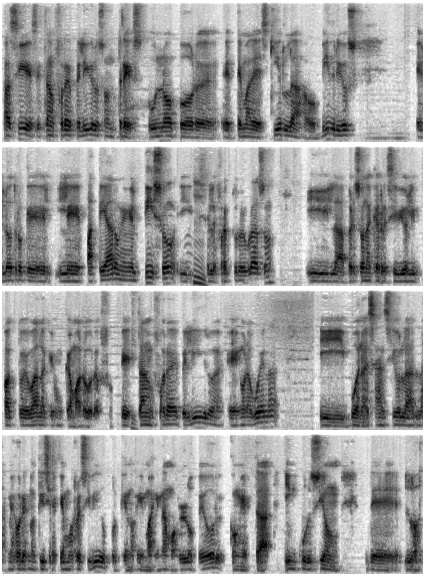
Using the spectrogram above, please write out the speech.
Así es, están fuera de peligro, son tres. Uno por eh, el tema de esquirla o vidrios, el otro que le patearon en el piso y mm. se le fracturó el brazo, y la persona que recibió el impacto de bala, que es un camarógrafo. Están fuera de peligro, enhorabuena. Y bueno, esas han sido la, las mejores noticias que hemos recibido porque nos imaginamos lo peor con esta incursión de los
